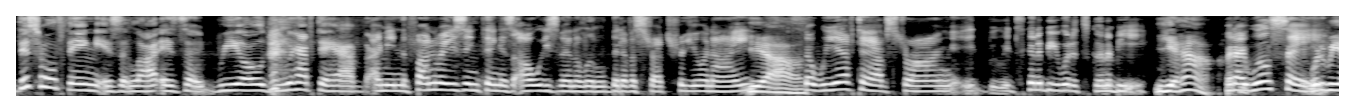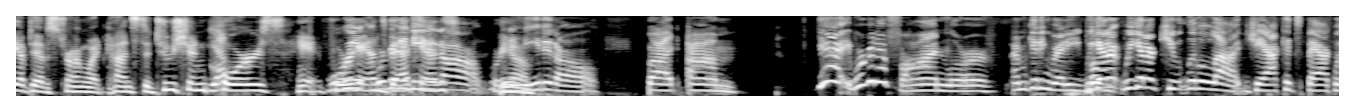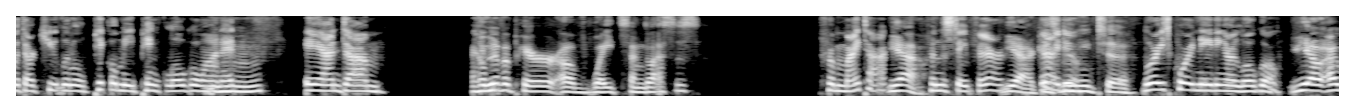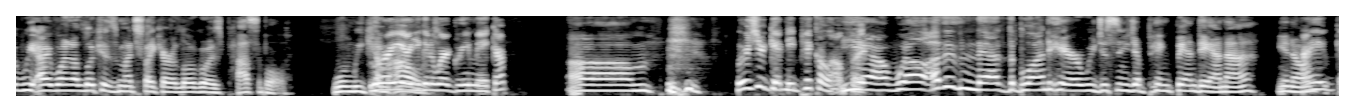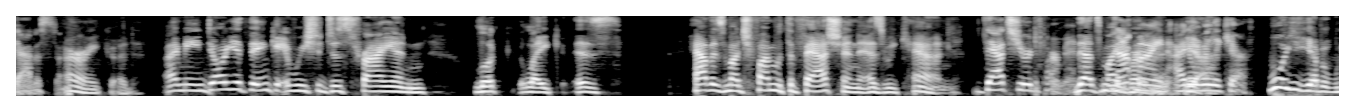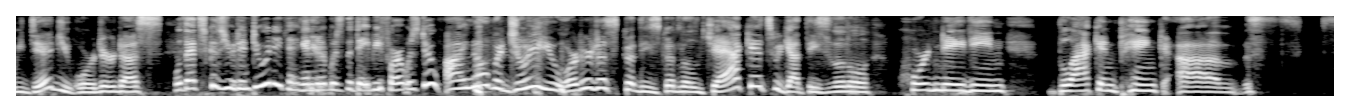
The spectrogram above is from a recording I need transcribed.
This whole thing is a lot. Is a real. You have to have. I mean, the fundraising thing has always been a little bit of a stretch for you and I. Yeah. So we have to have strong. It, it's going to be what it's going to be. Yeah. But I will say, What do we have to have? Strong what? Constitution, Yep. cores, ha- Well, we- forehands, we're gonna need it all. We're gonna Yeah. need it all. But um, yeah, we're gonna have fun, Laura. I'm getting ready. We got our, we got our cute little uh, jackets back with our cute little pickle me pink logo on Mm-hmm. it, and um, Do you have a pair of white sunglasses? from my talk, Yeah. from the state fair, Yeah, because I we do. need to. Lori's coordinating our logo. Yeah, I we I want to look as much like our logo as possible when we come Lori, out. are you gonna wear green makeup? Um. Where's your Getney pickle outfit? Yeah. Well, other than that, the blonde hair. We just need a pink bandana. You know. I gotta stop. All right. Good. I mean, don't you think we should just try and look like as have as much fun with the fashion as we can? That's your department. That's my not department. mine. I don't Yeah. really care. Well, yeah, but we did. You ordered us. Well, that's because you didn't do anything, and it was the day before it was due. I know, but Julia, you ordered us good these good little jackets. We got these little coordinating black and pink. Uh,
